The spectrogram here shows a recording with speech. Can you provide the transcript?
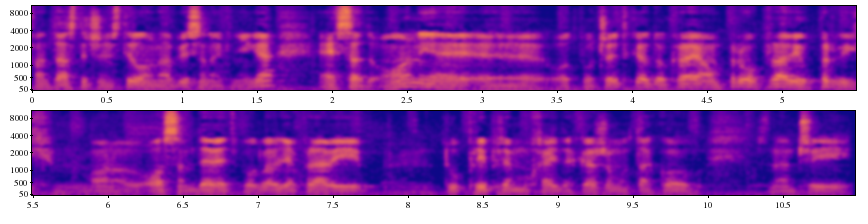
fantastičnim stilom napisana knjiga. E sad, on je e, od početka do kraja, on prvo pravi u prvih ono, 8-9 poglavlja pravi tu pripremu, hajde da kažemo tako, znači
